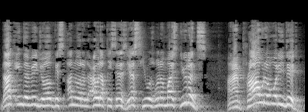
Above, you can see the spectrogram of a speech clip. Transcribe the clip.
That individual, this Anwar al-Awlaqi says, yes, he was one of my students and I'm proud of what he did.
